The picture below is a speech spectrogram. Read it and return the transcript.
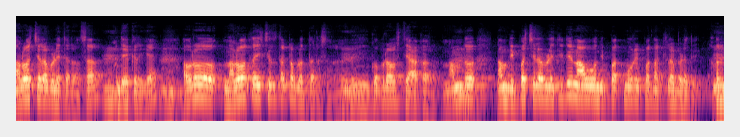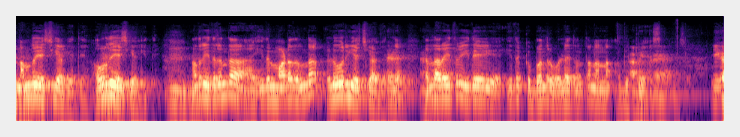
ನಲ್ವತ್ತು ಚೀಲ ಬೆಳೀತಾರೆ ಸರ್ ಒಂದು ಎಕರೆಗೆ ಅವರು ನಲವತ್ತೈದು ಚೀಲ ತನಕ ಬೆಳೀತಾರೆ ಸರ್. ಈ ಗೊಬ್ಬರ ಔಷಧಿ ಹಾಕೋರು. ನಮ್ಮದು ನಮ್ದು ಇಪ್ಪತ್ತು ಚೀಲ ಬೆಳಿತಿದ್ವಿ ನಾವು ಒಂದು ಇಪ್ಪತ್ತ್ಮೂರು ಇಪ್ಪತ್ನಾಲ್ಕು ಚೀಲ ಬೆಳೆದ್ವಿ. ಅಂದರೆ ನಮ್ಮದು ಹೆಚ್ಚಿಗೆ ಆಗೈತೆ ಅವ್ರದ್ದು ಹೆಚ್ಚಿಗೆ ಆಗೈತೆ. ಅಂದರೆ ಇದರಿಂದ ಇದನ್ನು ಮಾಡೋದ್ರಿಂದ ಇಳುವರಿ ಹೆಚ್ಚಿಗೆ ಆಗುತ್ತೆ. ಎಲ್ಲ ರೈತರು ಇದೇ ಇದಕ್ಕೆ ಬಂದರೆ ಒಳ್ಳೆಯದು ಅಂತ ನನ್ನ ಅಭಿಪ್ರಾಯ ಸರ್. ಈಗ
